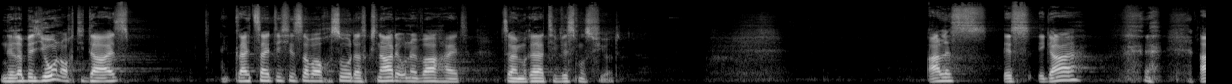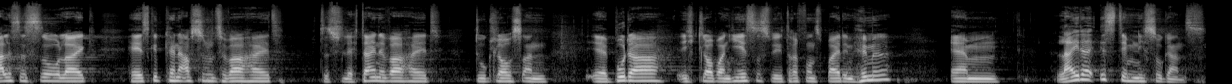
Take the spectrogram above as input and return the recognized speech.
eine Rebellion auch, die da ist. Gleichzeitig ist es aber auch so, dass Gnade ohne Wahrheit zu einem Relativismus führt. Alles ist egal, alles ist so, like, hey, es gibt keine absolute Wahrheit, das ist vielleicht deine Wahrheit, du glaubst an äh, Buddha, ich glaube an Jesus, wir treffen uns beide im Himmel. Ähm, leider ist dem nicht so ganz,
